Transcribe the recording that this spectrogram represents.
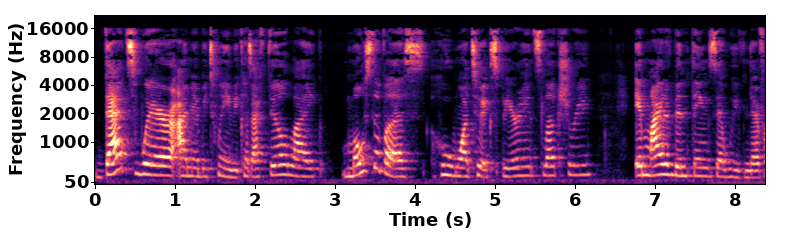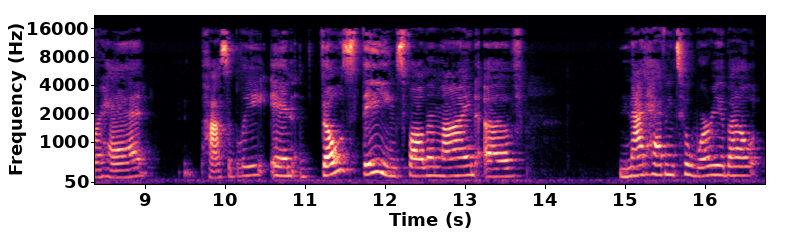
That's where I'm in between because I feel like most of us who want to experience luxury, it might have been things that we've never had, possibly. And those things fall in line of not having to worry about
